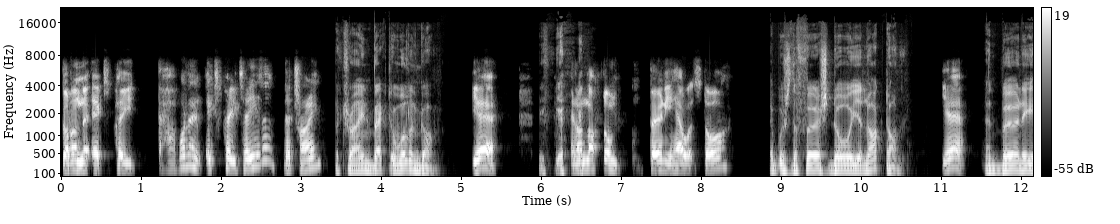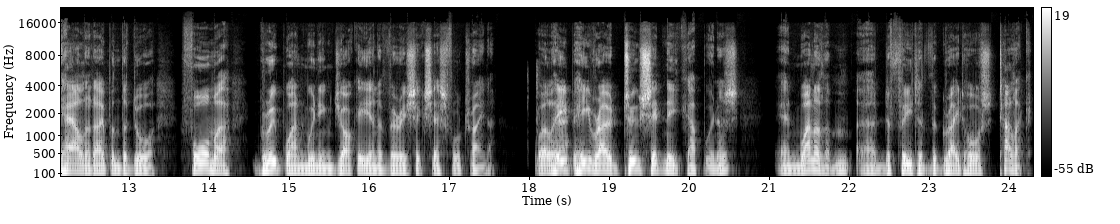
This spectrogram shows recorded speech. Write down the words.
got on the XP. Uh, what an XPT is it? The train? The train back to Wollongong. Yeah. Yeah. And I knocked on Bernie Howlett's door. It was the first door you knocked on. Yeah. And Bernie Howlett opened the door, former Group 1 winning jockey and a very successful trainer. Well, he, he rode two Sydney Cup winners, and one of them uh, defeated the great horse Tulloch,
